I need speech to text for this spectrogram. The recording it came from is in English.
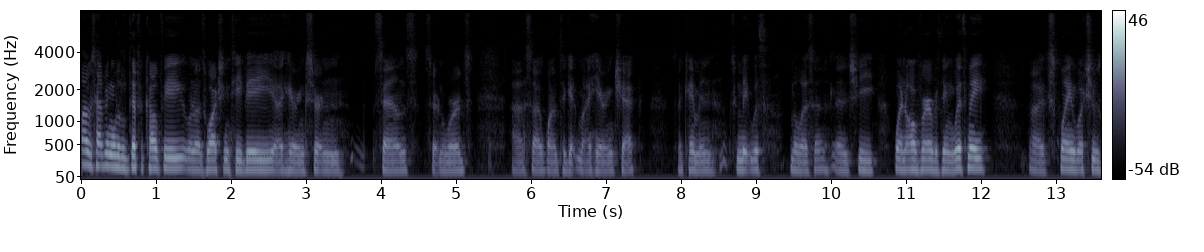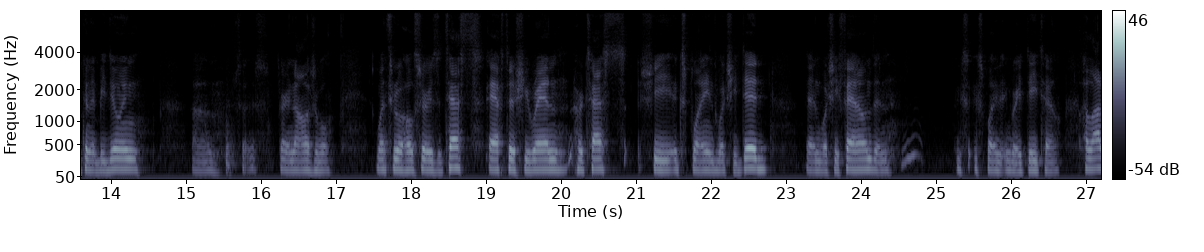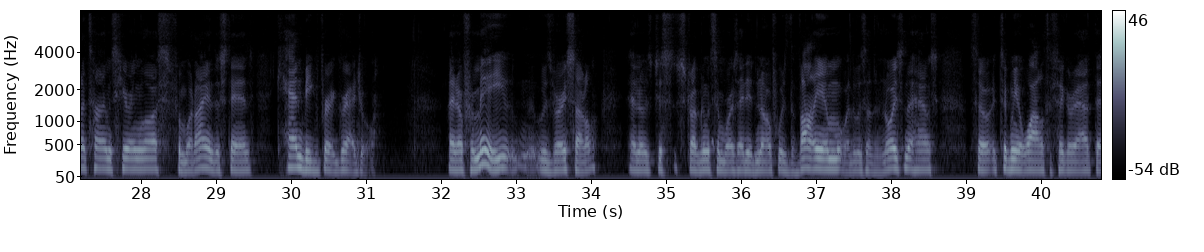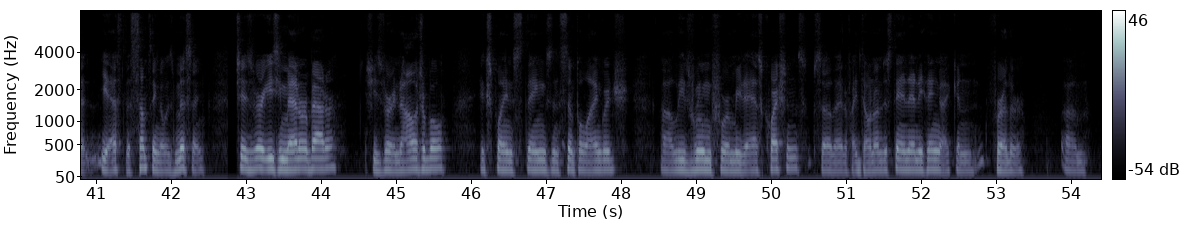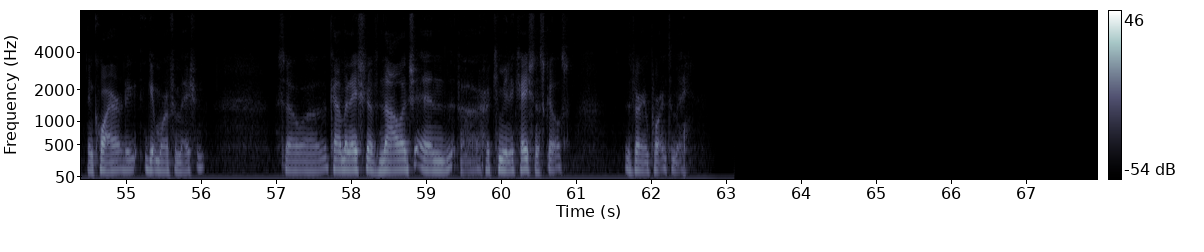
I was having a little difficulty when I was watching TV, uh, hearing certain sounds, certain words, uh, so I wanted to get my hearing checked. So I came in to meet with Melissa, and she went over everything with me, uh, explained what she was going to be doing, um, so it's very knowledgeable. Went through a whole series of tests. After she ran her tests, she explained what she did and what she found and ex explained it in great detail. A lot of times hearing loss, from what I understand, can be very gradual. I know for me, it was very subtle, and I was just struggling with some words. I didn't know if it was the volume or there was other noise in the house. So it took me a while to figure out that, yes, there's something I was missing. She has a very easy manner about her. She's very knowledgeable, explains things in simple language, uh, leaves room for me to ask questions so that if I don't understand anything, I can further um, inquire to get more information. So uh, the combination of knowledge and uh, her communication skills is very important to me.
